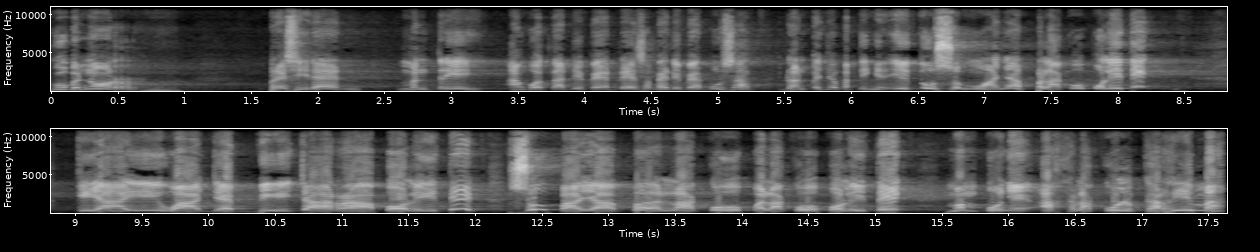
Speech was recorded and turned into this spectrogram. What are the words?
gubernur, presiden, menteri, anggota DPRD sampai DPR pusat dan pejabat tinggi itu semuanya pelaku politik. Kiai wajib bicara politik supaya pelaku-pelaku politik mempunyai akhlakul karimah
